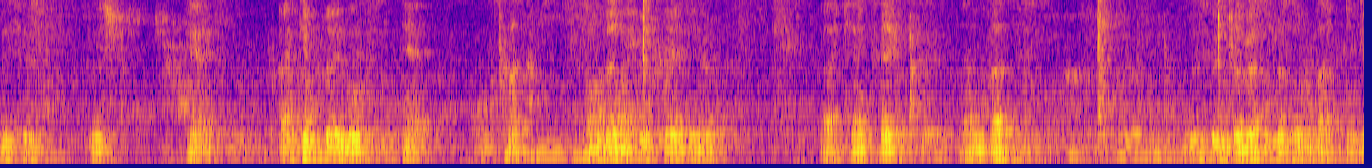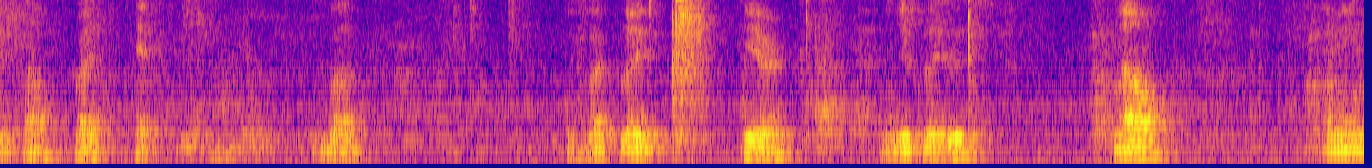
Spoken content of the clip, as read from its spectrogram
This is position. Yeah, I can play this, but and then if you play here, I can take, and that's. This is the best result I can get now, right? Yeah. But if I play here, and you play this, now, I mean.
